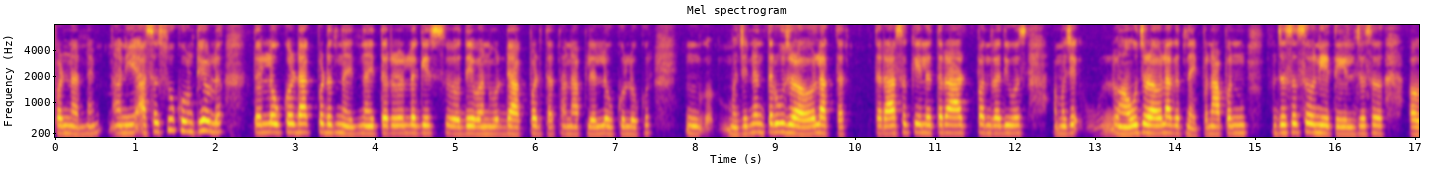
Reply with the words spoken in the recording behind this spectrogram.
पडणार नाही. आणि असं सुकवून ठेवलं तर लवकर डाग पडत नाहीत. नाहीतर लगेच देवांवर डाग पडतात आणि आपल्याला लवकर लवकर म्हणजे नंतर उजळावं लागतात. तर असं केलं तर आठ पंधरा दिवस म्हणजे उजळावं लागत नाही. पण आपण जसं सण येतील जसं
